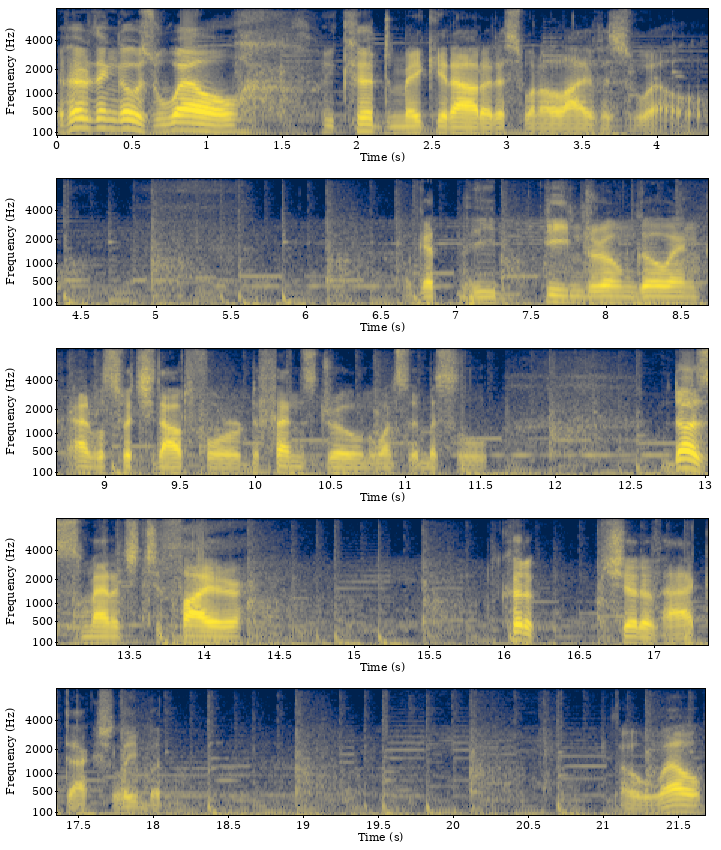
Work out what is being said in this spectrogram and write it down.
if everything goes well, we could make it out of this one alive as well. The beam drone going and we'll switch it out for defense drone once the missile does manage to fire. Could have, should have hacked actually, but oh well.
